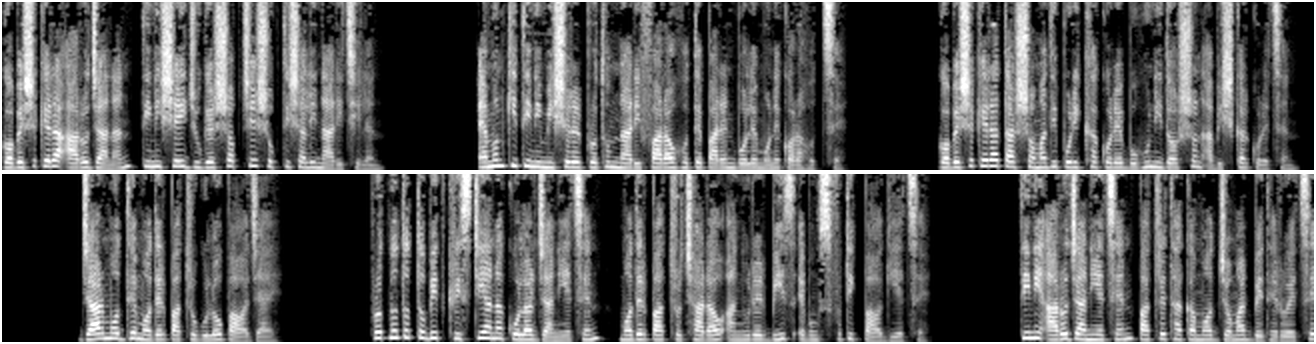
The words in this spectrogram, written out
গবেষকেরা আরও জানান, তিনি সেই যুগের সবচেয়ে শক্তিশালী নারী ছিলেন। এমনকি তিনি মিশরের প্রথম নারী ফারাও হতে পারেন বলে মনে করা হচ্ছে। গবেষকেরা তার সমাধি পরীক্ষা করে বহু নিদর্শন আবিষ্কার করেছেন, যার মধ্যে মদের পাত্রগুলোও পাওয়া যায়। প্রত্নতত্ত্ববিদ ক্রিস্টিয়ানা কোলার জানিয়েছেন, মদের পাত্র ছাড়াও আঙুরের বীজ এবং স্ফটিক পাওয়া গিয়েছে। তিনি আরও জানিয়েছেন, পাত্রে থাকা মদ জমাট বেঁধে রয়েছে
